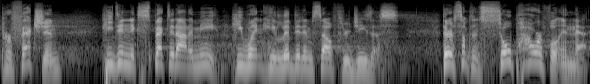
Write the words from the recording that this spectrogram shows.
perfection, he didn't expect it out of me. He went and he lived it himself through Jesus. There is something so powerful in that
